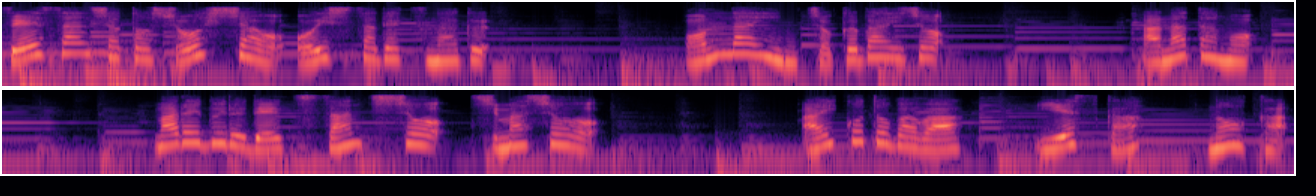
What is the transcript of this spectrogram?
生産者と消費者を美味しさでつなぐオンライン直売所あなたもマレブルで地産地消しましょう。合言葉はイエスかノーか。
